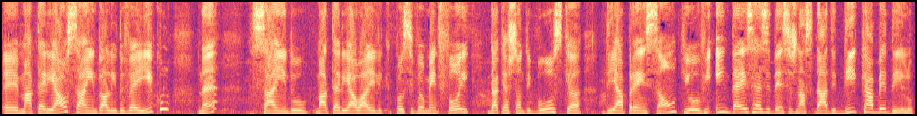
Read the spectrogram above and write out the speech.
é, material saindo ali do veículo, né? Saindo material a ele que possivelmente foi da questão de busca de apreensão que houve em 10 residências na cidade de Cabedelo.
